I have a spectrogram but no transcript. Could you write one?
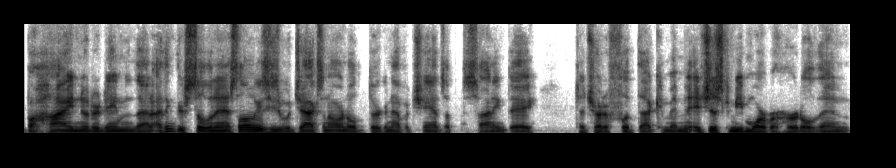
behind Notre Dame in that. I think they're still in it. As long as he's with Jackson Arnold, they're going to have a chance up to signing day to try to flip that commitment. It's just going to be more of a hurdle than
